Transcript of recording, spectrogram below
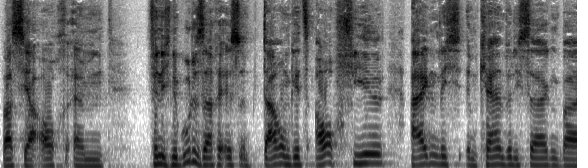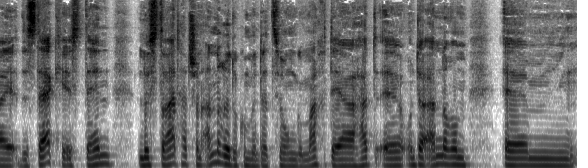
was ja auch ähm, finde ich eine gute Sache ist und darum geht's auch viel eigentlich im Kern würde ich sagen bei The Staircase, denn Lestrade hat schon andere Dokumentationen gemacht. Der hat äh, unter anderem ähm,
